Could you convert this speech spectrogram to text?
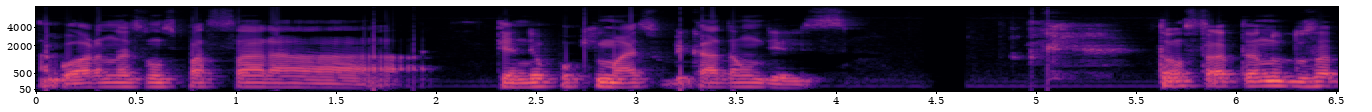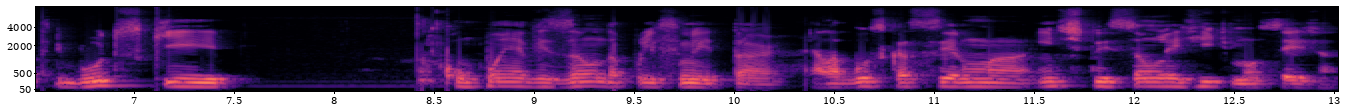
Agora nós vamos passar a entender um pouquinho mais sobre cada um deles. Então, se tratando dos atributos que compõem a visão da Polícia Militar, ela busca ser uma instituição legítima, ou seja,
